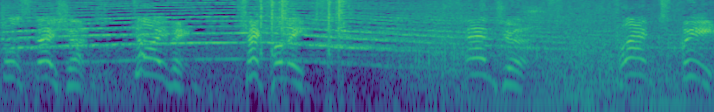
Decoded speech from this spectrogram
Shuttle stations, diving, check police. Engines, flank speed.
